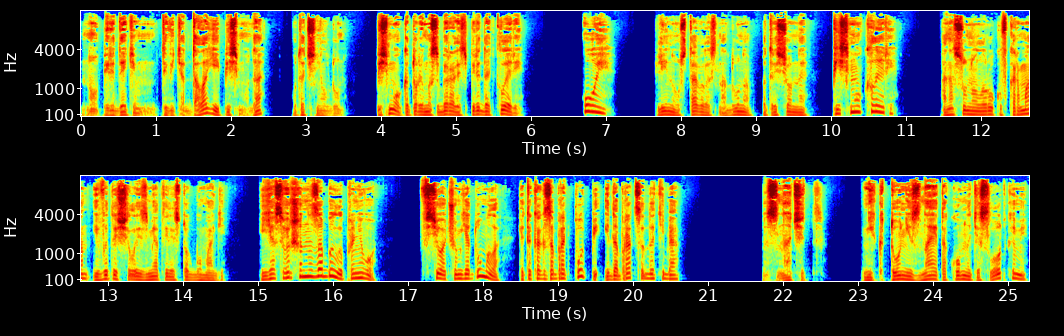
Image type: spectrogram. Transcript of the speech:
«Но перед этим ты ведь отдала ей письмо, да?» — уточнил Дун. «Письмо, которое мы собирались передать Клэри». «Ой!» — Лина уставилась на Дуна, потрясенная. «Письмо Клэри!» Она сунула руку в карман и вытащила измятый листок бумаги. «Я совершенно забыла про него. Все, о чем я думала, это как забрать Поппи и добраться до тебя». «Значит, никто не знает о комнате с лодками?»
